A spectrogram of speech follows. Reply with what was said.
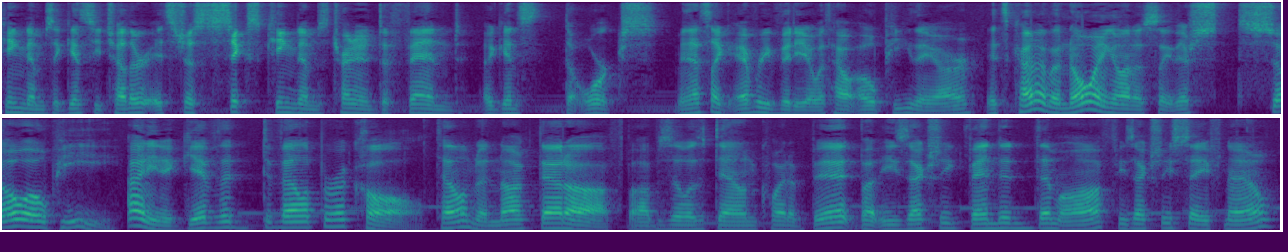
kingdoms against each other. It's just six kingdoms trying to defend against the orcs. I mean, that's like every video with how OP they are. It's kind of annoying, honestly. They're so OP. I need to give the developer a call. Tell him to knock that off. Bobzilla's down quite a bit, but he's actually fended them off. He's actually safe now.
